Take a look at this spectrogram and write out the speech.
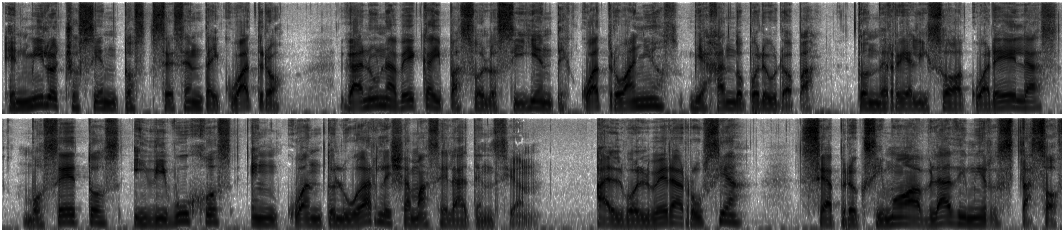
En 1864 ganó una beca y pasó los siguientes cuatro años viajando por Europa, donde realizó acuarelas, bocetos y dibujos en cuanto lugar le llamase la atención. Al volver a Rusia, se aproximó a Vladimir Stasov,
